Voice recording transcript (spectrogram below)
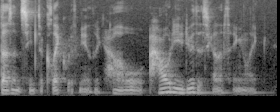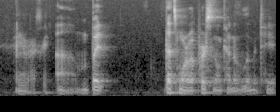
doesn't seem to click with me. It's like how how do you do this kind of thing? Like, Exactly. um, but that's more of a personal kind of limita-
